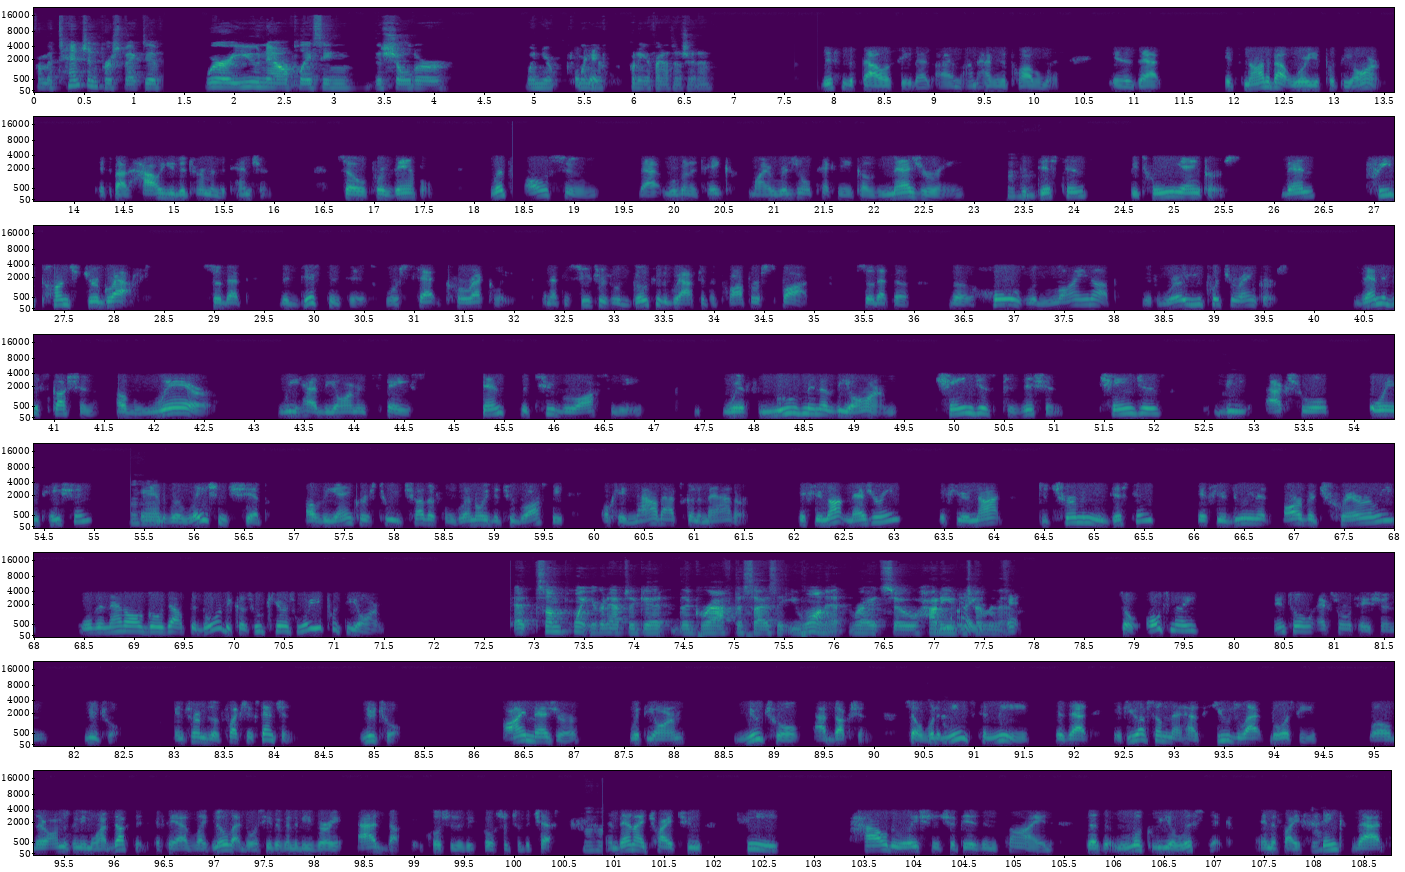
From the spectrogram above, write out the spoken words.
From a tension perspective, where are you now placing the shoulder when you're okay. when you're putting your final tension in? This is a fallacy that I'm I'm having a problem with. Is that it's not about where you put the arm. It's about how you determine the tension. So, for example, let's all assume that we're going to take my original technique of measuring mm-hmm. the distance between the anchors, then pre-punched your graft so that the distances were set correctly and that the sutures would go through the graft at the proper spot so that the, the holes would line up with where you put your anchors. Then a discussion of where we had the arm in space. Sense the tuberosity with movement of the arm changes position, changes the actual orientation mm-hmm. and relationship of the anchors to each other from glenoid to tuberosity. okay, now that's going to matter. If you're not measuring, if you're not determining distance, if you're doing it arbitrarily, well, then that all goes out the door because who cares where you put the arm? At some point, you're going to have to get the graft the size that you want it, right? So, how do you right. determine that? So, ultimately, internal external rotation, neutral. In terms of flexion extension, neutral. I measure with the arm neutral abduction. So, what it mm-hmm. means to me is that if you have someone that has huge lat dorsi, well, their arm is going to be more abducted. If they have like no lat dorsi, they're going to be very adducted, closer to the closer to the chest. Mm-hmm. And then I try to see how the relationship is inside. Does it look realistic? And if I think that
